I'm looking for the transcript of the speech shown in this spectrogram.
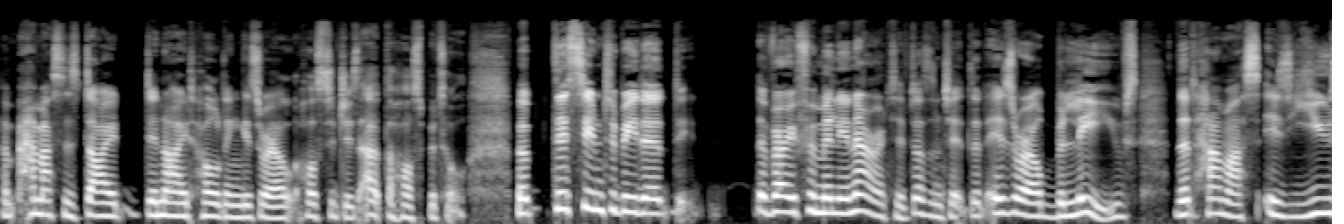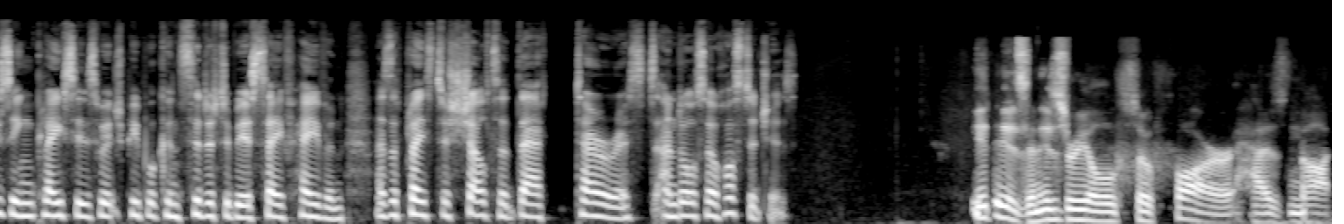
Um, Hamas has died, denied holding Israel hostages at the hospital. But this seemed to be the, the very familiar narrative, doesn't it? That Israel believes that Hamas is using places which people consider to be a safe haven as a place to shelter their terrorists and also hostages. It is, and Israel so far has not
